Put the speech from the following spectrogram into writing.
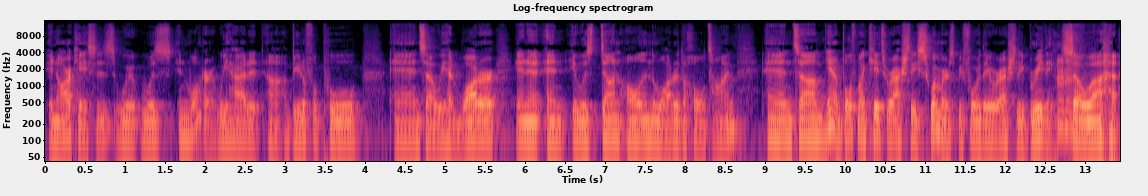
in our cases we, was in water. We had it, uh, a beautiful pool and so we had water in it and it was done all in the water the whole time and um, you know both my kids were actually swimmers before they were actually breathing. Mm-hmm. so uh,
